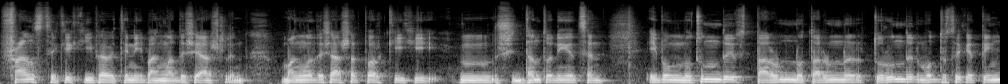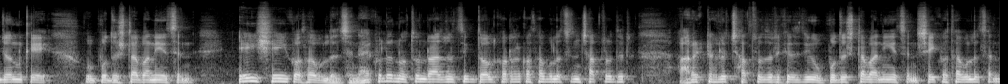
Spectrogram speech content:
ফ্রান্স থেকে কীভাবে তিনি বাংলাদেশে আসলেন? বাংলাদেশে আসার পর কি কি সিদ্ধান্ত নিয়েছেন? এবং নতুনদের তারুণ্য তারুণ্য তরুণদের মধ্য থেকে তিনজনকে উপদেষ্টা বানিয়েছেন। এই সেই কথা বলেছেন। এক হলো নতুন রাজনৈতিক দল করার কথা বলেছেন ছাত্রদের। আরেকটা হলো ছাত্রদেরকে যদি উপদেষ্টা বানিয়েছেন, সেই কথা বলেছেন।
